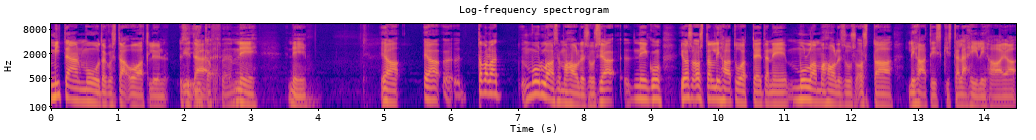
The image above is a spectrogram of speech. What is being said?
mitään muuta kuin sitä Oatlyn. Sitä, i-kaffea, niin. niin, niin. Ja, ja tavallaan mulla on se mahdollisuus. Ja niin kuin, jos ostan lihatuotteita, niin mulla on mahdollisuus ostaa lihatiskistä lähilihaa ja,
